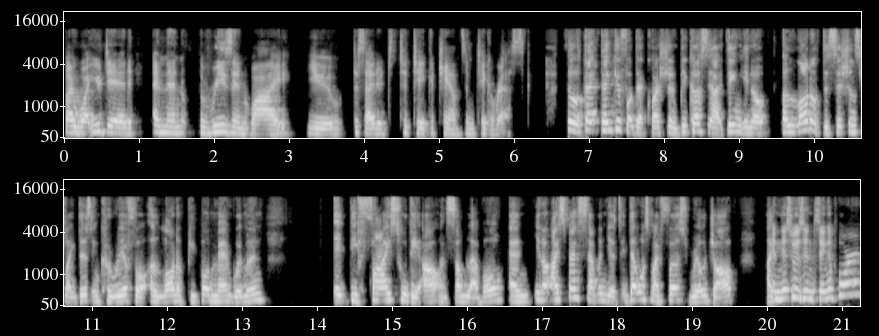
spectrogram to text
by what you did and then the reason why you decided to take a chance and take a risk. So th- thank you for that question because I think you know a lot of decisions like this in career for a lot of people, men, women, it defines who they are on some level. And you know, I spent seven years. That was my first real job. I, and this was in Singapore?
